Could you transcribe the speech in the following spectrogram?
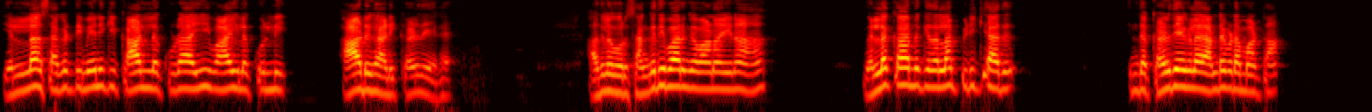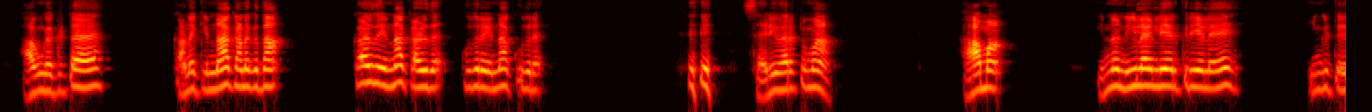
எல்லாம் சகட்டி மேனிக்கு காலில் குழாயி வாயில் கொல்லி ஆடுகாலி கழுதையக. அதில் ஒரு சங்கதி பாருங்க வானாயினா வெள்ளைக்காரனுக்கு இதெல்லாம் பிடிக்காது. இந்த கழுதைகளை அண்டை விட மாட்டான். அவங்க கிட்ட கணக்குன்னா கணக்கு தான் கழுதைன்னா கழுதை குதிரைன்னா குதிரை. சரி வரட்டுமா? ஆமாம் இன்னும் நீ லைன்லேயே இருக்கிறீங்களே. இங்கிட்டு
